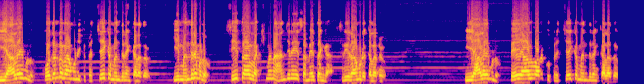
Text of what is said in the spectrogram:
ఈ ఆలయములు కోదండరామునికి ప్రత్యేక మందిరం కలదు. ఈ మందిరములో సీత లక్ష్మణ ఆంజనేయ సమేతంగా శ్రీరాముడు కలరు. ఈ ఆలయములు పేయాల్ వరకు ప్రత్యేక మందిరం కలదు.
